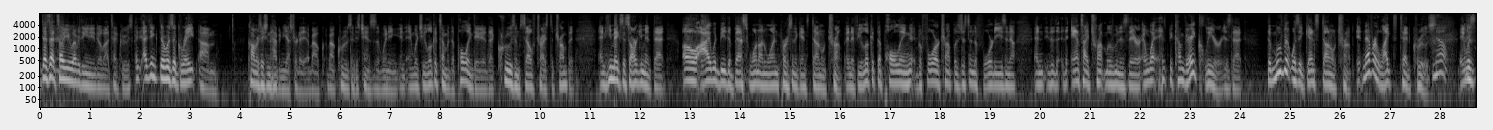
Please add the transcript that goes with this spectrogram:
does that tell you everything you need to know about Ted Cruz? I, I think there was a great um, conversation that happened yesterday about about Cruz and his chances of winning, and, and which you look at some of the polling data that Cruz himself tries to trumpet, and he makes this argument that. Oh, I would be the best one-on-one person against Donald Trump. And if you look at the polling before Trump was just in the 40s, and now, and the, the anti-Trump movement is there. And what has become very clear is that the movement was against Donald Trump. It never liked Ted Cruz. No. It was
